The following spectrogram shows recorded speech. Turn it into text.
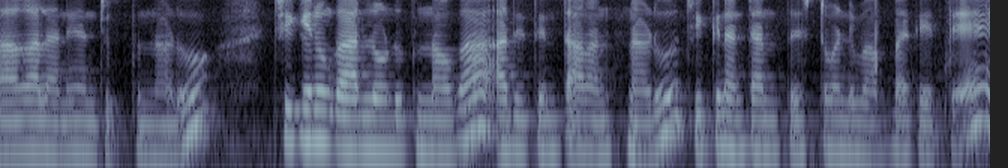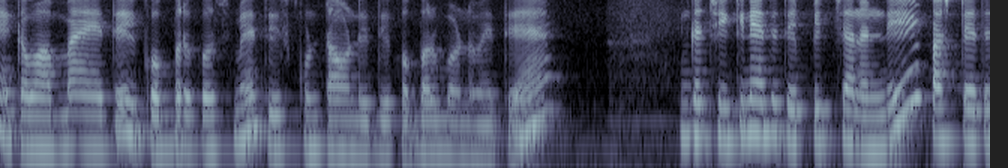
తాగాలని అని చెప్తున్నాడు. చికెన్ గారెలు వండుతున్నావుగా అది తింటానంటున్నాడు. చికెన్ అంటే అంత ఇష్టం అండి మా అబ్బాయికి అయితే ఇంకా మా అబ్బాయి అయితే ఈ కొబ్బరి కోసమే తీసుకుంటా ఉండిద్ది కొబ్బరి బొండం అయితే. ఇంకా చికెన్ అయితే తెప్పించానండి. ఫస్ట్ అయితే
